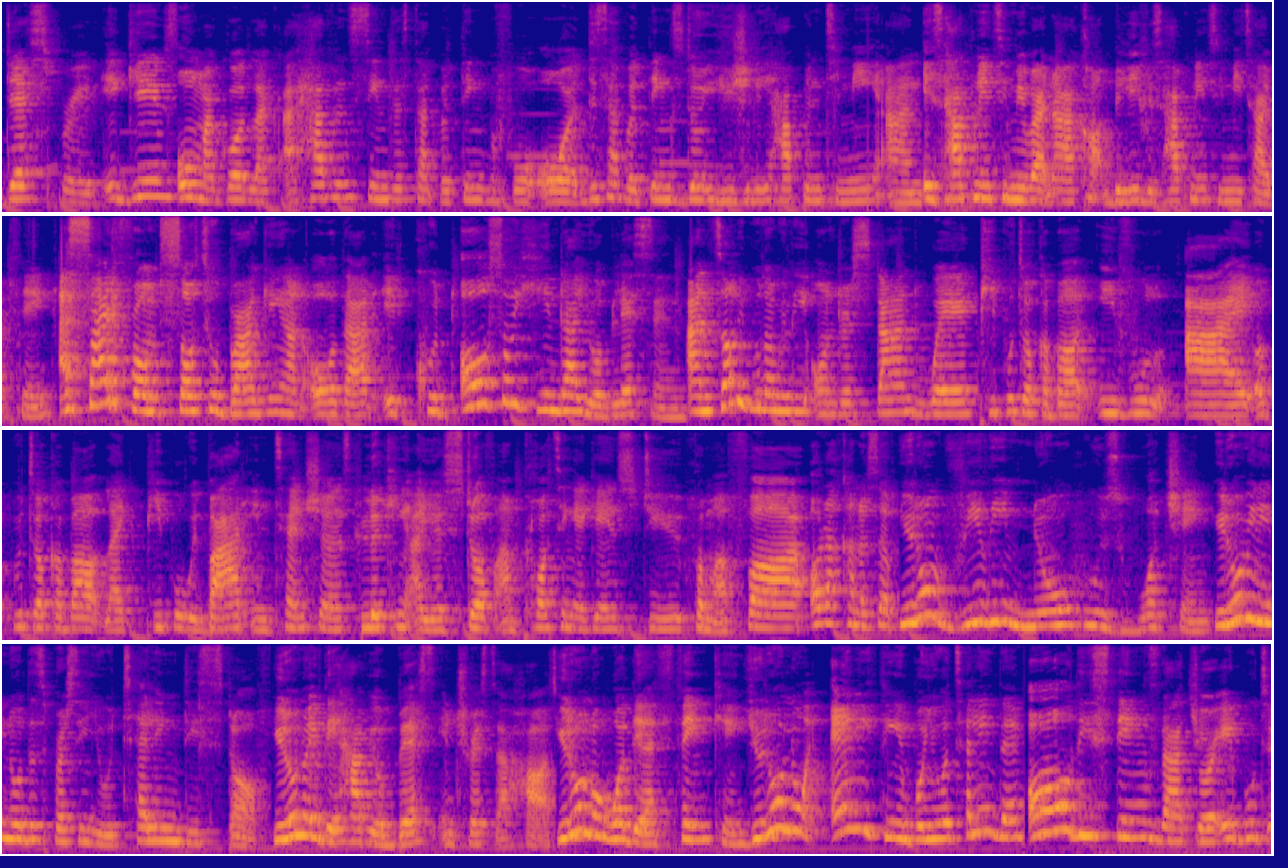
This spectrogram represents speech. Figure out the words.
desperate. It gives oh my god like i haven't seen this type of thing before or this type of things don't usually happen to me and it's happening to me right now. I can't believe it's happening to me type thing. Aside from subtle bragging and all that it could also hinder your blessing. And some people don't really understand where people talk about evil eye or people talk about like people with bad intentions looking at your stuff and plotting against you from afar, all that kind of stuff. You don't really know who's watching. You don't really know this person you're telling this stuff. You don't know if they have your best interest at heart. You don't know what they're thinking. You don't know anything, but you were telling them all these things that you're able to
